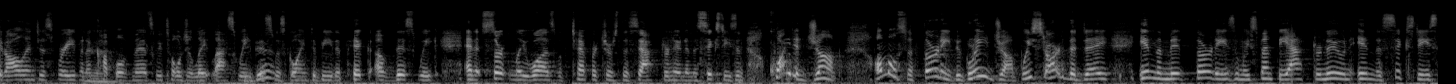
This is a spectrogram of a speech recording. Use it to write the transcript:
it all in just for even a couple of minutes. We told you late last week this was going to be the pick of this week, and it certainly was with temperatures this afternoon in the 60s and quite a jump, almost a 30 degree jump. We started the day in the mid 30s and we spent the afternoon in the 60s.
